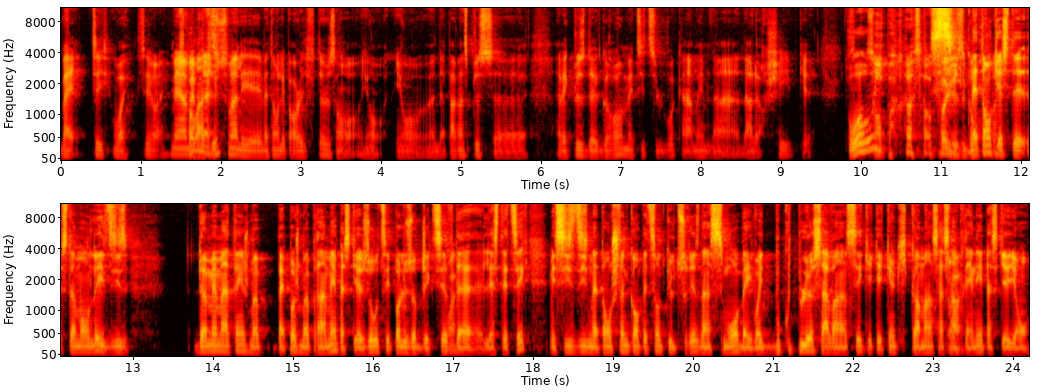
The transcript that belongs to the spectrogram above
Ben, tu sais, ouais, c'est vrai. Mais en même temps, souvent, les, mettons, les powerlifters, sont- ils, ont, ils ont une apparence plus euh, avec plus de gras, mais tu le vois quand même dans, dans leur shape. Que, Oui, ils oui. sont pas, sont pas Si- juste gros. mettons que ce monde-là, ils disent demain matin, je me, ben pas je me prends en main parce que les autres, c'est pas les objectifs Ouais. de l'esthétique. Mais s'ils se disent, mettons, je fais une compétition de culturiste dans six mois, ben, il va être beaucoup plus avancé que quelqu'un qui commence à s'entraîner parce qu'ils ont,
